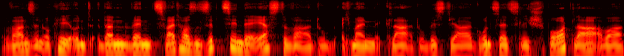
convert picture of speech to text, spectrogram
Wahnsinn, okay. Und dann, wenn 2017 der erste war, du, ich meine, klar, du bist ja grundsätzlich Sportler, aber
